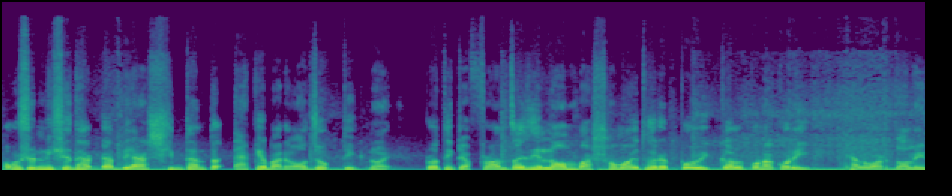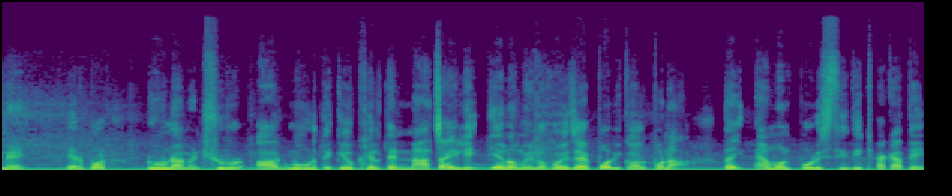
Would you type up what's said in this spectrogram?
অবশ্য নিষেধাজ্ঞা দেওয়ার সিদ্ধান্ত একেবারে অযৌক্তিক নয়। প্রতিটা ফ্রাঞ্চাইজি লম্বা সময় ধরে পরিকল্পনা করেই খেলোয়াড় দলে নেয়। এরপর টুর্নামেন্ট শুরুর আগ মুহূর্তে কেউ খেলতে না চাইলে এলোমেলো হয়ে যায় পরিকল্পনা। তাই এমন পরিস্থিতি ঠেকাতে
